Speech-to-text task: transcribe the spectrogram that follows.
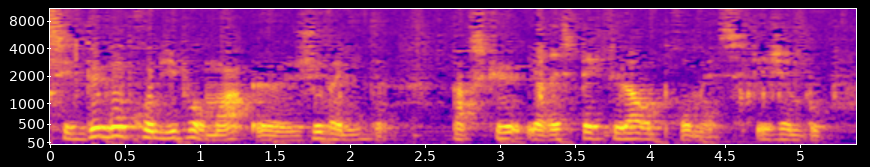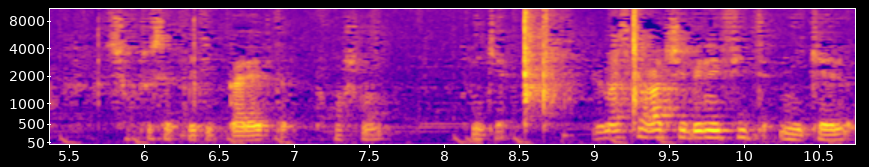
c'est deux bons produits pour moi. Euh, je valide parce qu'ils respectent leurs promesses et j'aime beaucoup. Surtout cette petite palette, franchement, nickel. Le mascara de chez Benefit, nickel,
